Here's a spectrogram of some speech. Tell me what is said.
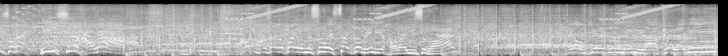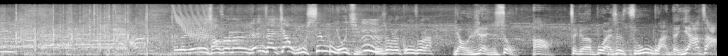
欢迎收看《医师好辣》。好，马上来欢迎我们四位帅哥美女好啦医师团。还有我们今天都是美女啊，特别来宾。好，这个人人常说呢，人在江湖身不由己，有时候的工作呢要忍受啊，这个不管是主管的压榨，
